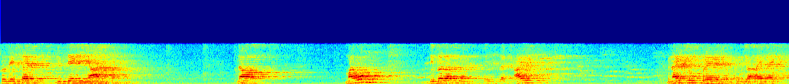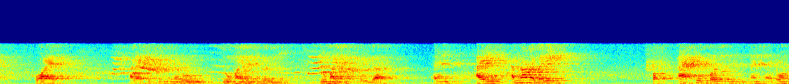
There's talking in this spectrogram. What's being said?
So they said, you take jnana from him. Now, my own development is that I, when I do prayer, puja, I like quiet. I like to sit in a room, do my rituals, do my puja. And I am not a very active person in the sense I don't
